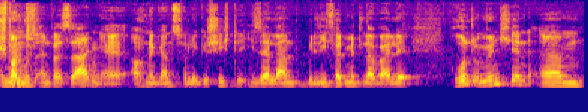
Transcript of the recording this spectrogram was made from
und man muss einfach sagen, äh, auch eine ganz tolle Geschichte. Iserland beliefert mittlerweile rund um München ähm,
